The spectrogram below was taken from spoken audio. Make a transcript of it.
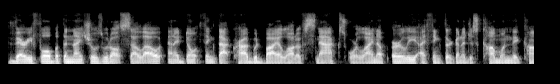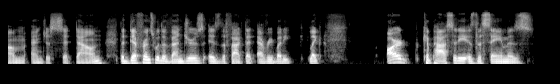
very full, but the night shows would all sell out. And I don't think that crowd would buy a lot of snacks or line up early. I think they're gonna just come when they come and just sit down. The difference with Avengers is the fact that everybody like our capacity is the same as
